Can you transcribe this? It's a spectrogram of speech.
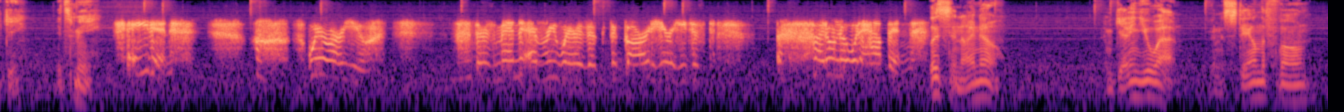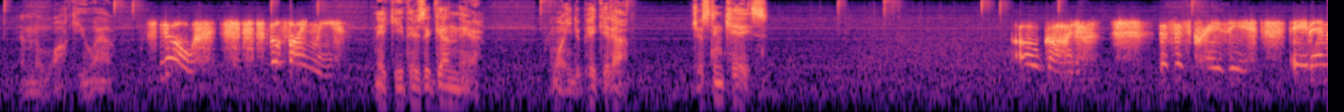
Nicky, it's me. Aiden! Oh, where are you? There's men everywhere. The, the guard here, he just. Uh, I don't know what happened. Listen, I know. I'm getting you out. I'm gonna stay on the phone. I'm gonna walk you out. No! They'll find me. Nicky, there's a gun there. I want you to pick it up. Just in case. Oh, God. This is crazy. Aiden,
